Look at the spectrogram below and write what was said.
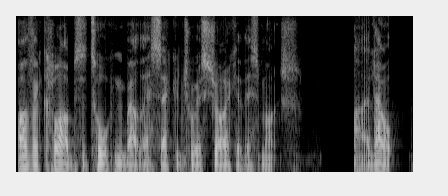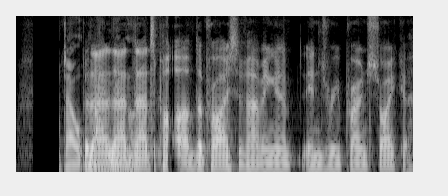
other clubs are talking about their second choice striker this much? I don't. I don't. But that, that that's part of the price of having an injury prone striker.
